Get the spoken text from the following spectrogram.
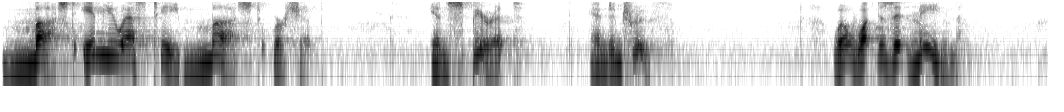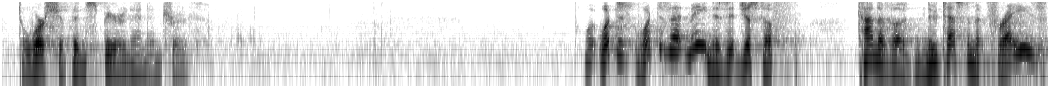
must, M U S T, must worship in spirit and in truth. Well, what does it mean to worship in spirit and in truth? What, what does, what does that mean? Is it just a kind of a New Testament phrase?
